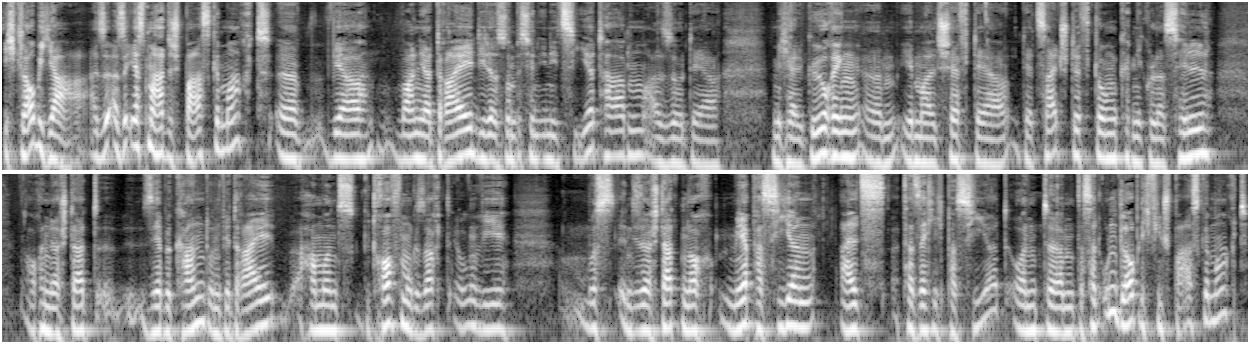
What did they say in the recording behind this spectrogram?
ich glaube ja. Also, also erstmal hat es Spaß gemacht. Äh, wir waren ja drei, die das so ein bisschen initiiert haben. Also der Michael Göring, ähm, ehemals Chef der, der Zeitstiftung, Nicolas Hill, auch in der Stadt äh, sehr bekannt. Und wir drei haben uns getroffen und gesagt, irgendwie muss in dieser Stadt noch mehr passieren, als tatsächlich passiert. Und ähm, das hat unglaublich viel Spaß gemacht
